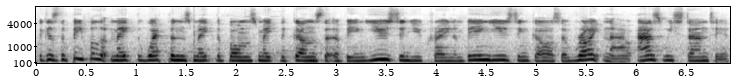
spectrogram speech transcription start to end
Because the people that make the weapons, make the bombs, make the guns that are being used in Ukraine and being used in Gaza right now, as we stand here,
